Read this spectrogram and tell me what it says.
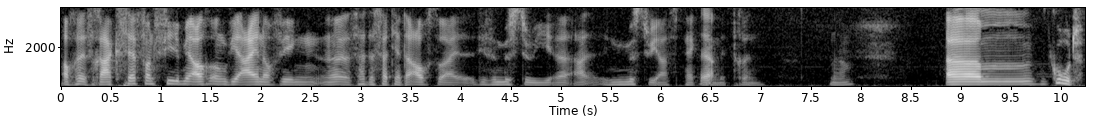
auch das Raksefon fiel mir auch irgendwie ein, auch wegen, ne? das, hat, das hat ja da auch so diese Mystery, äh, Mystery-Aspekte ja. mit drin. Ne? Ähm, gut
